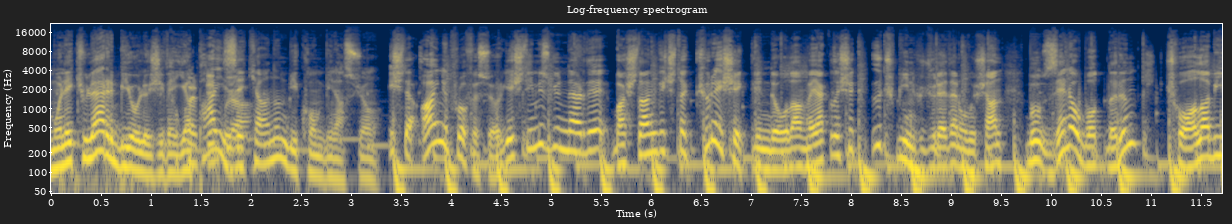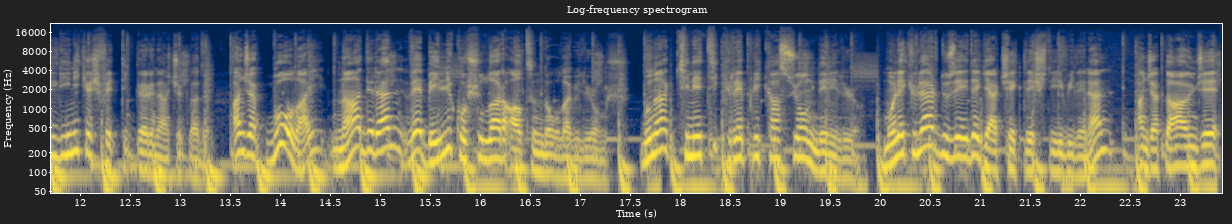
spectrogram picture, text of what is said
Moleküler biyoloji ve yapay zekanın bir kombinasyonu. İşte aynı profesör geçtiğimiz günlerde başlangıçta küre şeklinde olan ve yaklaşık 3000 hücreden oluşan bu xenobotların çoğalabildiğini keşfettiklerini açıkladı. Ancak bu olay nadiren ve belli koşullar altında olabiliyormuş. Buna kinetik replikasyon deniliyor. Moleküler düzeyde gerçekleştiği bilinen ancak daha önce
